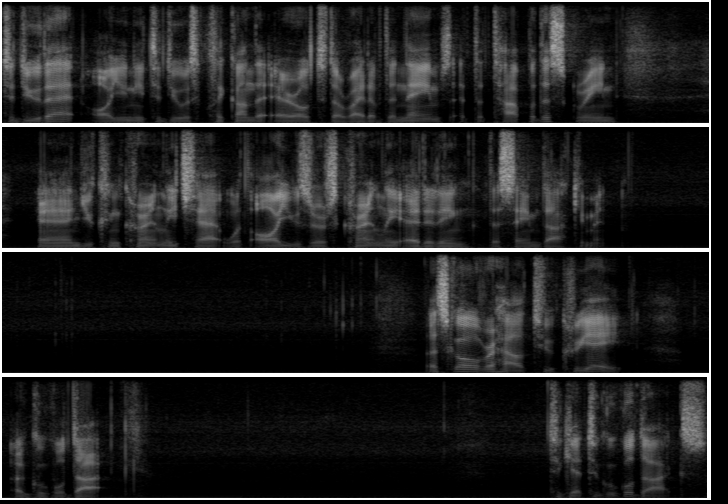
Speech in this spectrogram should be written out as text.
To do that, all you need to do is click on the arrow to the right of the names at the top of the screen and you can currently chat with all users currently editing the same document. Let's go over how to create a Google Doc. To get to Google Docs,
